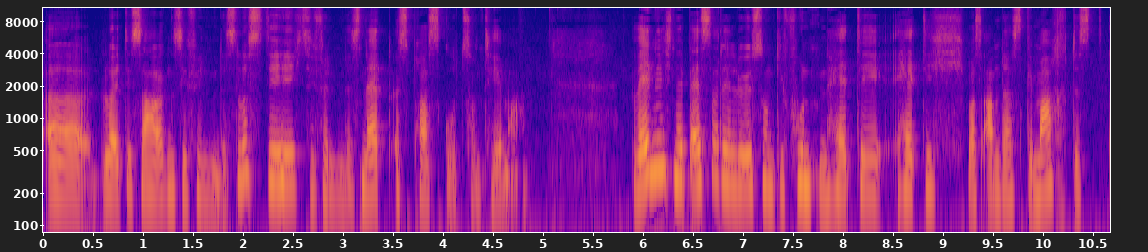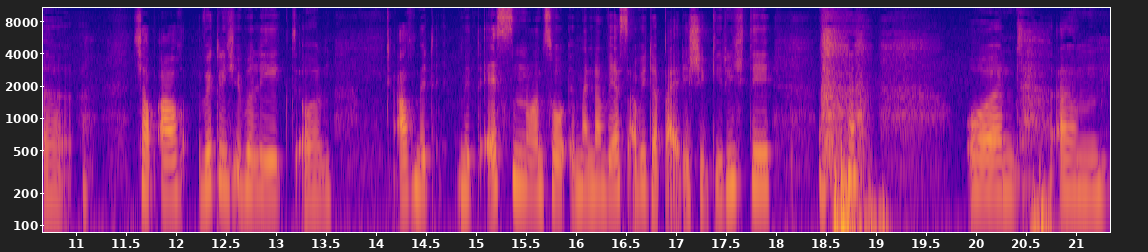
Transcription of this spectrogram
Äh, Leute sagen, sie finden das lustig, sie finden das nett, es passt gut zum Thema. wenn ich eine bessere Lösung gefunden hätte, hätte ich was anderes gemacht. Das, äh, ich habe auch wirklich überlegt und auch mit, mit Essen und so, ich meine, dann wäre es auch wieder bayerische Gerichte. und ähm,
